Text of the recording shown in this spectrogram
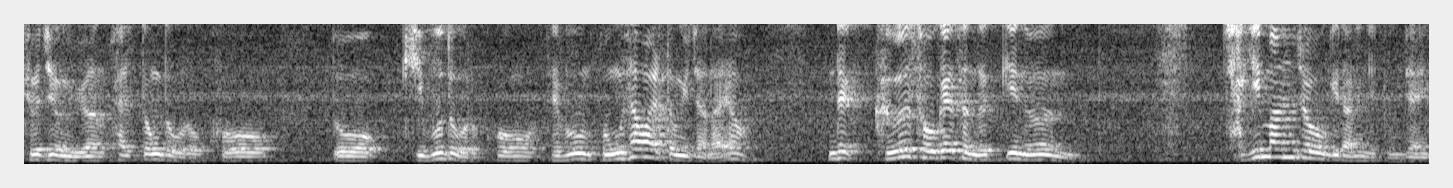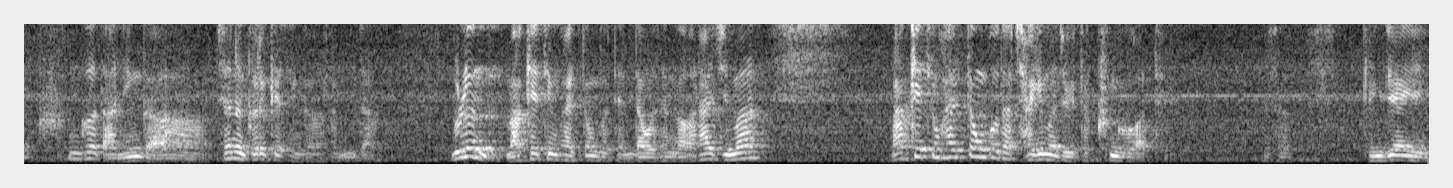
교정위원 활동도 그렇고 또 기부도 그렇고 대부분 봉사활동이잖아요. 근데 그 속에서 느끼는 자기 만족이라는 게 굉장히 큰 것 아닌가 저는 그렇게 생각을 합니다. 물론 마케팅 활동도 된다고 생각을 하지만 마케팅 활동보다 자기 만족이 더 큰 것 같아요. 그래서 굉장히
